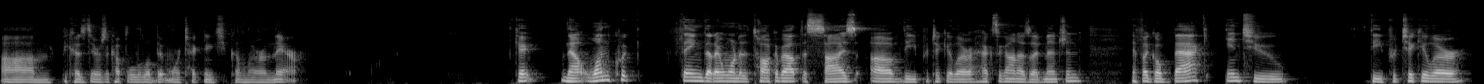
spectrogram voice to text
um, because there's a couple little bit more techniques you can learn there. Okay, now one quick thing that I wanted to talk about, the size of the particular hexagon, as I've mentioned. If I go back into the particular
